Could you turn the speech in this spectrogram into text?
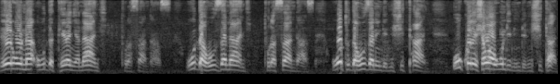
Rero uwo udateranya nanjye turasandaza. Udahuza nanjye turasandaza. Uwo tudahuza ninde? Ni shitani ukoresha wa wundi ninde? Ni shitani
